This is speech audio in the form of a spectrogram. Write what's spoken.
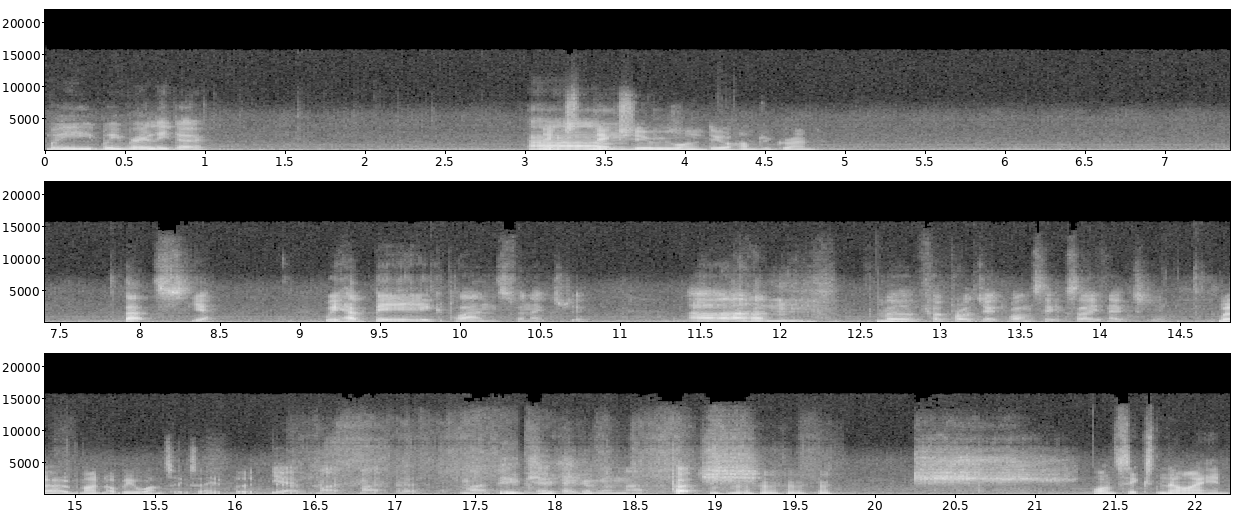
We we really do. Next Um, next year we want to do a hundred grand. That's yeah. We have big plans for next year. Um, for, Hmm. for Project One Six Eight next year. Well, it might not be one six eight, but Yeah, might might be, might be bigger than that. But shh. one six nine.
